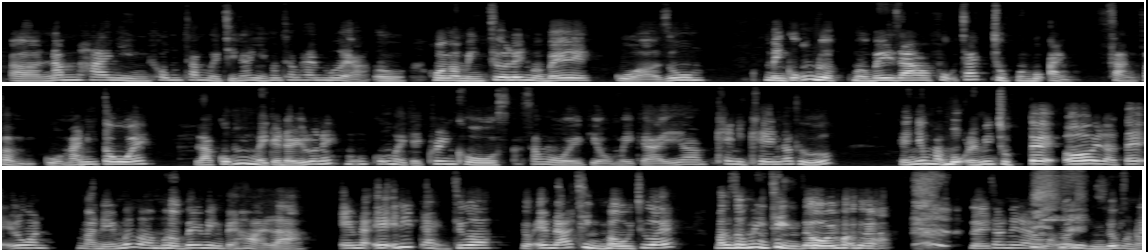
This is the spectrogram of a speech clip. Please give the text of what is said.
uh, năm 2019 2020 à? Ừ hồi mà mình chưa lên MB của Zoom mình cũng được MB giao phụ trách chụp một bộ ảnh sản phẩm của Manito ấy là cũng mấy cái đấy luôn ấy cũng, cũng mấy cái crinkles xong rồi kiểu mấy cái uh, candy cane các thứ. Thế nhưng mà bộ đấy mình chụp tệ ơi là tệ luôn mà đến mức mà MB mình phải hỏi là em đã edit ảnh chưa? Kiểu em đã chỉnh màu chưa ấy? Mặc dù mình chỉnh rồi mọi người ạ. Đấy cho nên là mọi người hình dung là nó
